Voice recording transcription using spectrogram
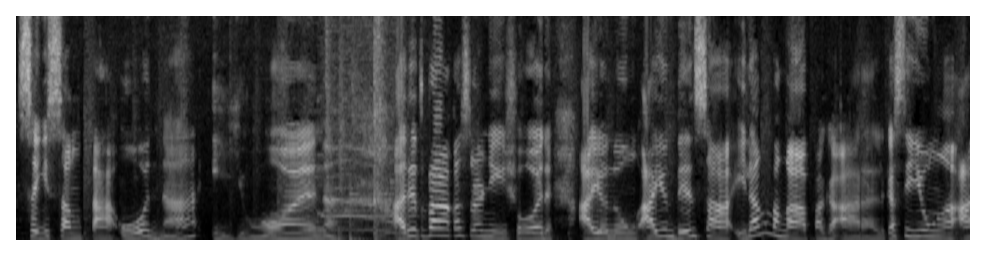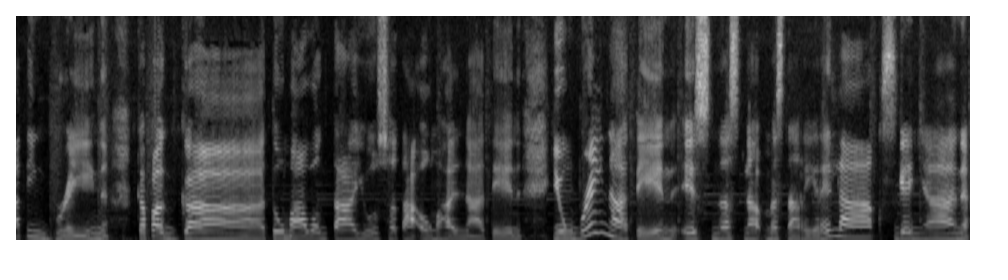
sa isang tao na iyon. At ito pa, Castor Nation, ayon, nung, ayon din sa ilang mga pag-aaral, kasi yung ah, ating brain, kapag ah, tumawag tayo sa taong mahal natin, yung brain natin is nas, na, mas nare-relax, ganyan.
